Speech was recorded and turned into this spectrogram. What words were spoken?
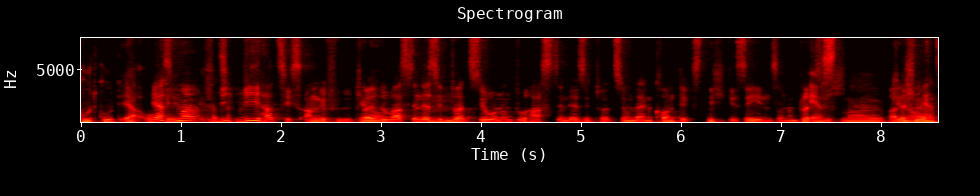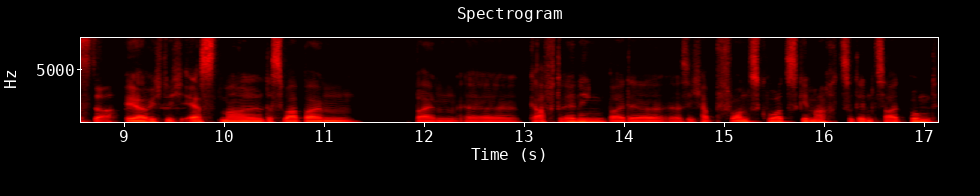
Gut, gut, ja, okay. Erstmal, wie, wie hat sich's angefühlt? Genau. Weil du warst in der mhm. Situation mhm. und du hast in der Situation deinen Kontext nicht gesehen, sondern plötzlich Erstmal, war genau, der Schmerz da. Ja, richtig. Erstmal, das war beim, beim äh, Krafttraining, bei der, also ich habe Front Squats gemacht zu dem Zeitpunkt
